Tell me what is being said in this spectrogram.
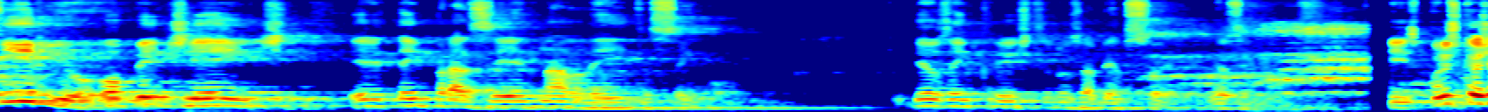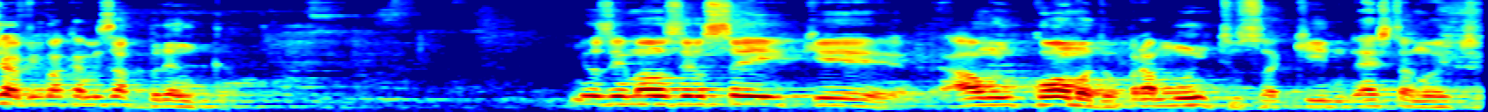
filho obediente, ele tem prazer na lei do Senhor. Que Deus em Cristo nos abençoe, meus irmãos. Por isso que eu já vim com a camisa branca. Meus irmãos, eu sei que há um incômodo para muitos aqui nesta noite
